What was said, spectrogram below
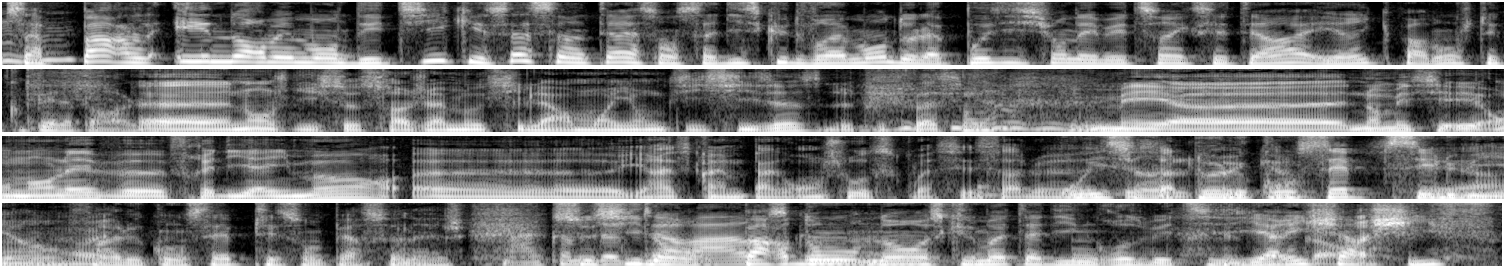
Ça Mhm. parle énormément d'éthique, et ça, c'est intéressant. Ça discute vraiment de la position des médecins, etc. Eric, pardon, je t'ai coupé la parole. Euh, non, je dis ce sera jamais aussi larmoyant que This Is Us, de toute façon. mais euh, non, mais on enlève euh, Freddie Highmore, euh, il reste quand même pas grand chose, quoi. C'est ça le. oui, c'est ça un peu le hein. concept, c'est lui. euh, hein. Enfin, ouais. le concept, c'est son personnage. Bah, Ceci Dr. non, House, pardon, comme, non, excuse-moi, t'as dit une grosse bêtise. Il y a. Richard Schiff,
